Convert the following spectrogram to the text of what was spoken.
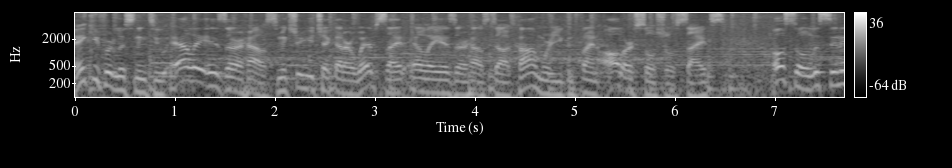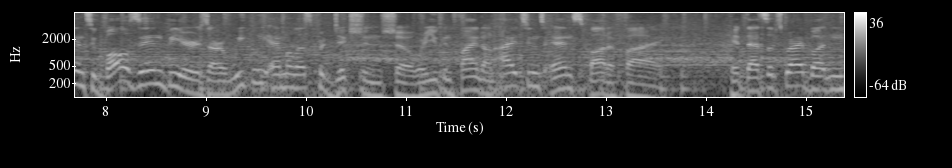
Thank you for listening to LA is Our House. Make sure you check out our website, laisourhouse.com, where you can find all our social sites. Also, listen in to Balls in Beers, our weekly MLS prediction show, where you can find on iTunes and Spotify. Hit that subscribe button.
